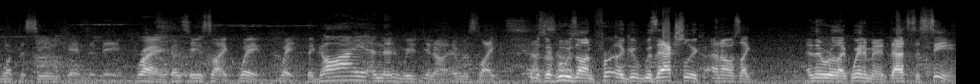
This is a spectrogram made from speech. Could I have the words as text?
what the scene came to be. Right. Because he's like, wait, wait, the guy, and then we, you know, it was like. It was a who's on first. Like it was actually, and I was like, and then we were like, wait a minute, that's the scene.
